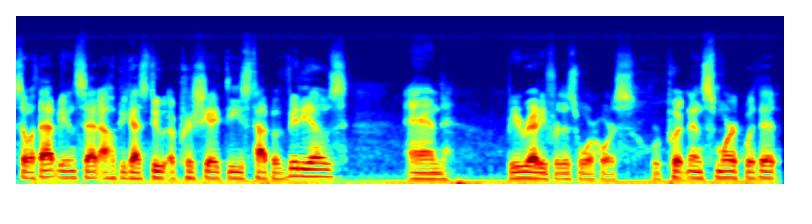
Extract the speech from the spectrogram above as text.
So with that being said, I hope you guys do appreciate these type of videos and be ready for this Warhorse. We're putting in some work with it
